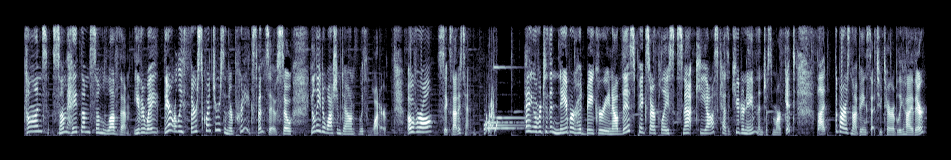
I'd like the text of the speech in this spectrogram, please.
Cons, some hate them, some love them. Either way, they aren't really thirst quenchers and they're pretty expensive, so you'll need to wash them down with water. Overall, 6 out of 10. Heading over to the neighborhood bakery. Now, this Pixar Place snack kiosk has a cuter name than just Market, but the bar is not being set too terribly high there.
